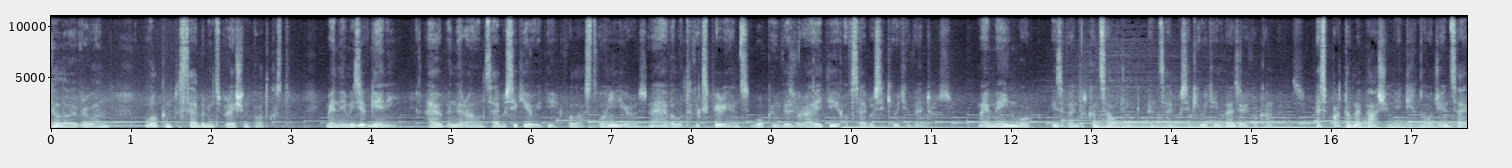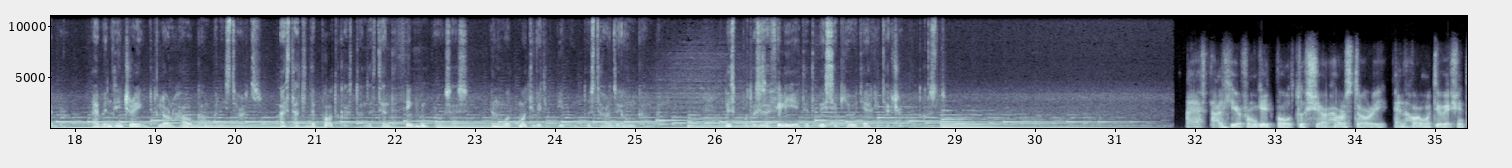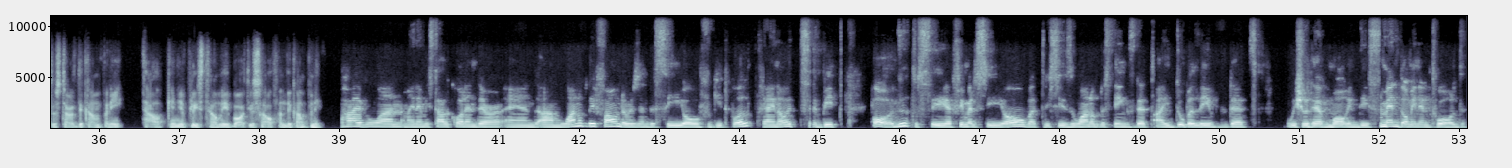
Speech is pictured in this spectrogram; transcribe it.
Hello, everyone. Welcome to Cyber Inspiration Podcast. My name is Evgeny. I have been around cybersecurity for the last 20 years and I have a lot of experience working with a variety of cybersecurity vendors. My main work is vendor consulting and cybersecurity advisory for companies. As part of my passion in technology and cyber, I've been intrigued to learn how a company starts. I started the podcast to understand the thinking process and what motivated people to start their own company. This podcast is affiliated with Security Architecture Podcast. I have Tal here from GYTPOL to share her story and her motivation to start the company. Tal, can you please tell me about yourself and the company? Hi, everyone. My name is Tal Kollender, and I'm one of the founders and the CEO of GYTPOL. I know it's a bit odd to see a female CEO, but this is one of the things that I do believe that we should have more in this men dominant world.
